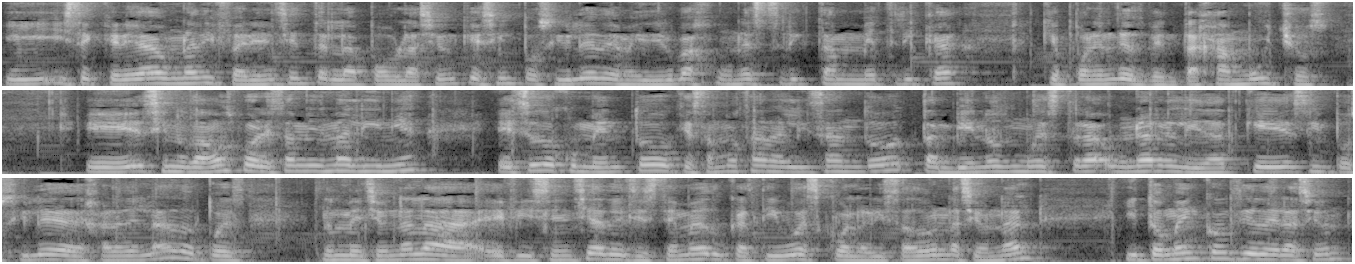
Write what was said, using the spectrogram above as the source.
y, se crea una diferencia entre la población que es imposible de medir bajo una estricta métrica que pone en desventaja a muchos. Eh, si nos vamos por esa misma línea, este documento que estamos analizando también nos muestra una realidad que es imposible de dejar de lado, pues nos menciona la eficiencia del sistema educativo escolarizado nacional y toma en consideración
